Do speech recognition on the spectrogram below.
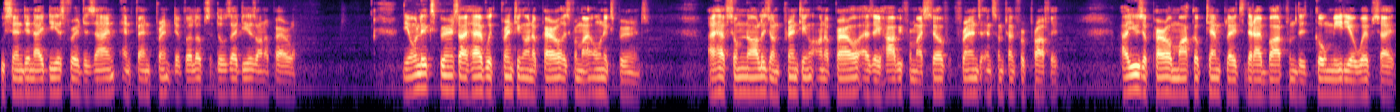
who send in ideas for a design and FanPrint develops those ideas on apparel. The only experience I have with printing on apparel is from my own experience. I have some knowledge on printing on apparel as a hobby for myself, friends, and sometimes for profit. I use apparel mock-up templates that I bought from the Go Media website.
